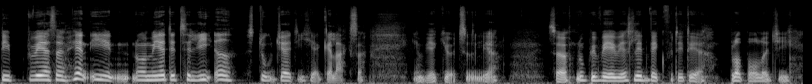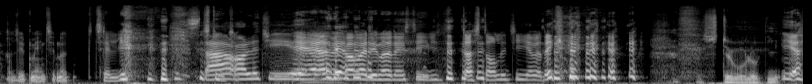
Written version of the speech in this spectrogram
vi bevæger os hen i noget mere detaljeret studie af de her galakser, end vi har gjort tidligere. Så nu bevæger vi os lidt væk fra det der blobology og lidt mere ind til noget detalje. Starology. Ja, det kan godt være, det er noget af den stil. Dustology, jeg ved det ikke. Støvologi. Ja,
